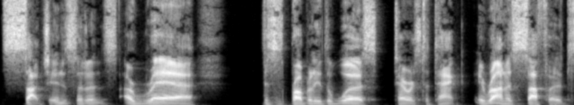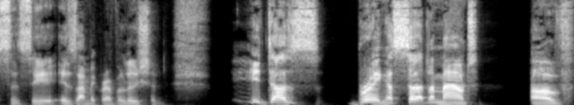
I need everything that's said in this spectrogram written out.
such incidents are rare, this is probably the worst terrorist attack Iran has suffered since the Islamic Revolution. It does bring a certain amount of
